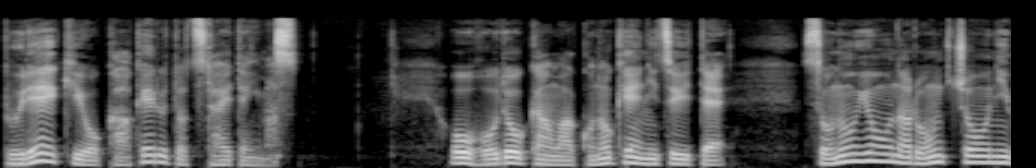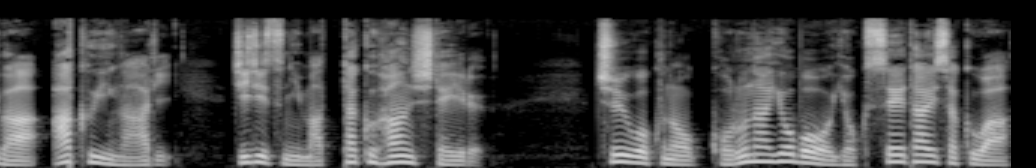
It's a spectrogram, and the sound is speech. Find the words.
ブレーキをかけると伝えています。王報道官はこの件についてそのような論調には悪意があり事実に全く反している。中国のコロナ予防抑制対策は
